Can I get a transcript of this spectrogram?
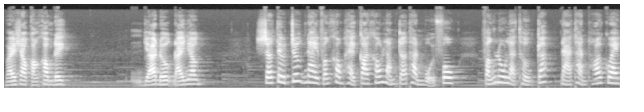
vậy sao còn không đi? Dạ được đại nhân sở tiêu trước nay vẫn không hề coi khấu lẫm trở thành mũi phu, vẫn luôn là thượng cấp, đã thành thói quen,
